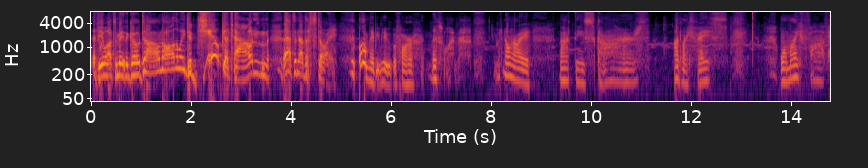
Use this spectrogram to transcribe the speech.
If you want me to go down all the way to Juga Town, that's another story. Or maybe, maybe before this one. You would know how I got these scars on my face? Well, my father,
